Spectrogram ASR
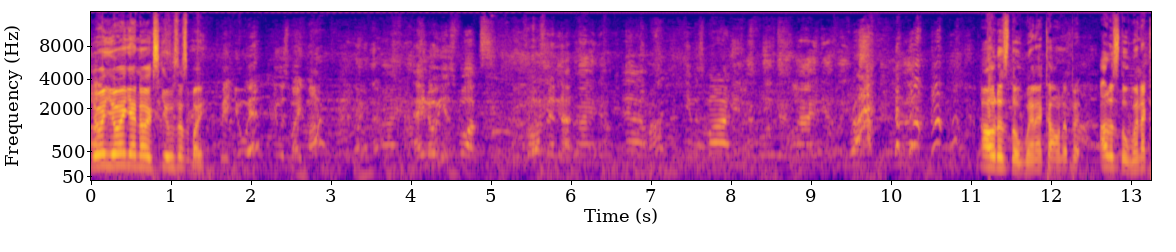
You ain't you ain't get no excuses, boy. Wait, you win? You was white mark? I know he is Fox. Fraud win that. Smart. How does the winner count? How does the winner?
